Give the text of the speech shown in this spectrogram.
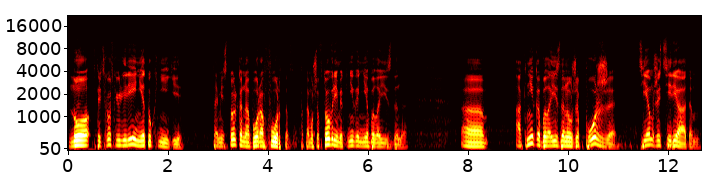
Но в Третьяковской галерее нету книги. Там есть только набор афортов, потому что в то время книга не была издана. А, а книга была издана уже позже, тем же Тириадом,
